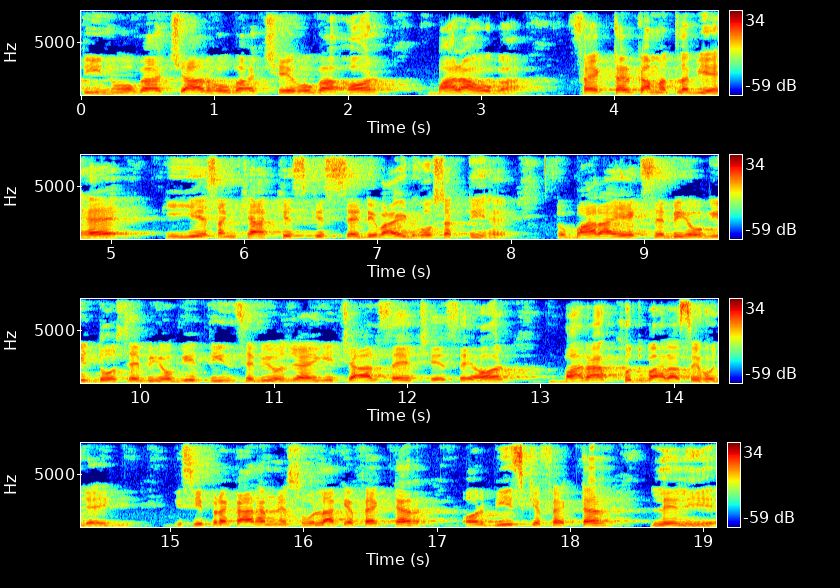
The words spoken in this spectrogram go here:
तीन होगा चार होगा छः होगा और 12 होगा। फैक्टर का मतलब ये है कि ये संख्या किस किस से डिवाइड हो सकती है। तो 12 एक से भी होगी दो से भी होगी तीन से भी हो जाएगी चार से छः से और 12 खुद 12 से हो जाएगी। इसी प्रकार हमने 16 के फैक्टर और 20 के फैक्टर ले लिए।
